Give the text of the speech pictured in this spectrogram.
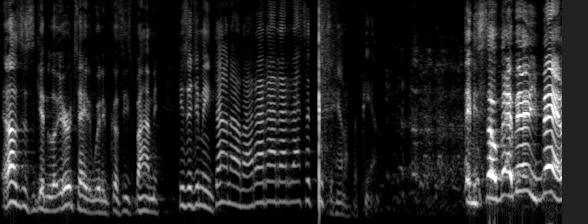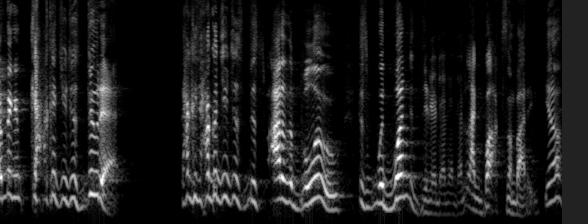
And I was just getting a little irritated with him because he's behind me. He said, You mean da da da da da da? I said, Get your hand off the piano. Made me so mad, very mad. I'm thinking, How could you just do that? How could, how could you just, just out of the blue, just with one, like box somebody, you know?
